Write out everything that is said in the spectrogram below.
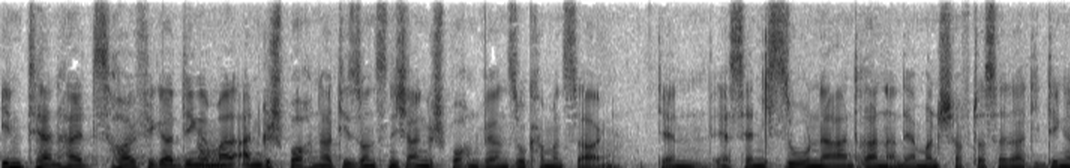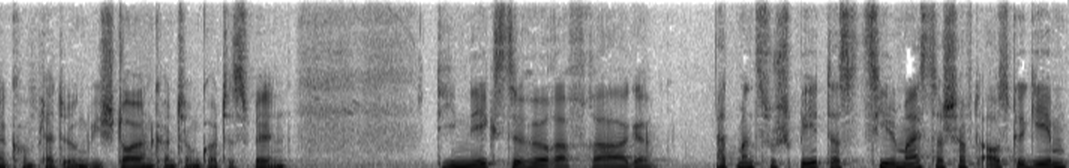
intern halt häufiger Dinge mal angesprochen hat, die sonst nicht angesprochen werden, so kann man es sagen. Denn er ist ja nicht so nah dran an der Mannschaft, dass er da die Dinge komplett irgendwie steuern könnte, um Gottes Willen. Die nächste Hörerfrage. Hat man zu spät das Ziel Meisterschaft ausgegeben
